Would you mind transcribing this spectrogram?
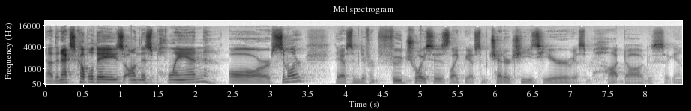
Now, the next couple days on this plan are similar. They have some different food choices, like we have some cheddar cheese here, we have some hot dogs. Again,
